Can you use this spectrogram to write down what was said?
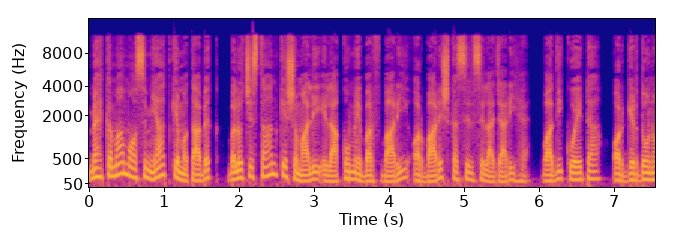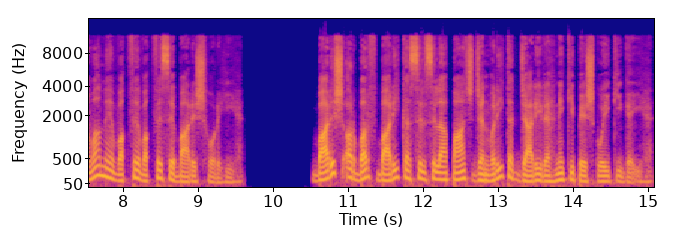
महकमा मौसमियात के मुताबिक बलूचिस्तान के शुमाली इलाकों में बर्फबारी और बारिश का सिलसिला जारी है, वादी कोएटा और गिरदोनवा में वक्फे वक्फे से बारिश हो रही है। बारिश और बर्फबारी का सिलसिला पाँच जनवरी तक जारी रहने की पेशगोई की गई है।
